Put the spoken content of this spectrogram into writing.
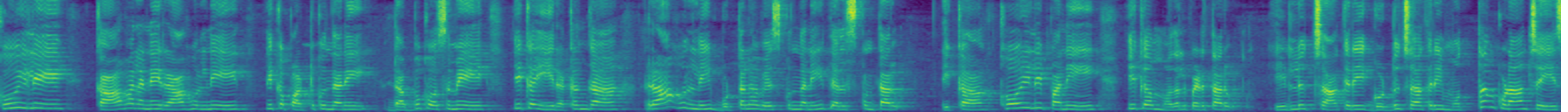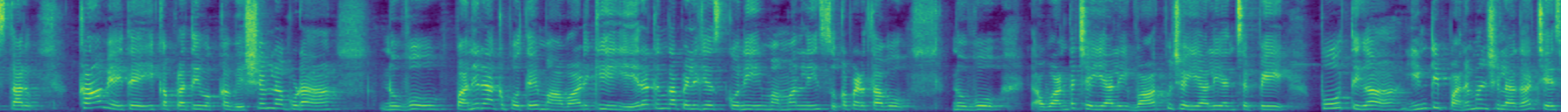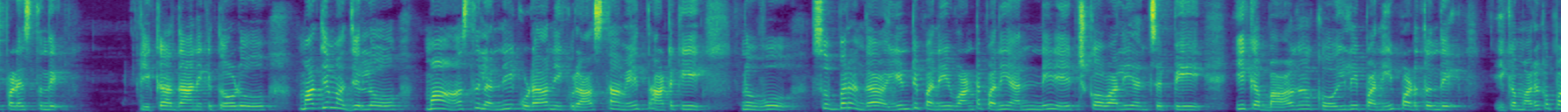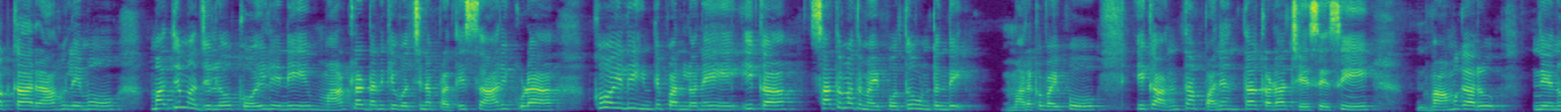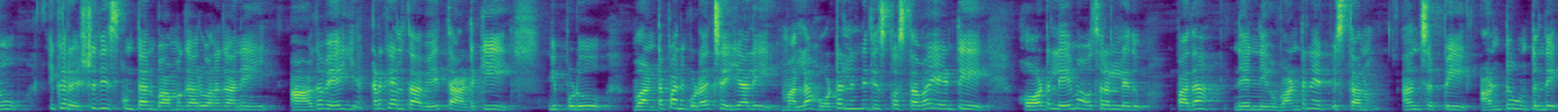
కోహ్లీ కావాలని రాహుల్ని ఇక పట్టుకుందని డబ్బు కోసమే ఇక ఈ రకంగా రాహుల్ని బుట్టలో వేసుకుందని తెలుసుకుంటారు. ఇక కోహ్లీ పని ఇక మొదలు పెడతారు. ఇల్లు చాకరీ గొడ్డు చాకరీ మొత్తం కూడా చేయిస్తారు. కావ్య అయితే ఇక ప్రతి ఒక్క విషయంలో కూడా నువ్వు పని రాకపోతే మా వాడికి ఏ రకంగా పెళ్ళి చేసుకొని మమ్మల్ని సుఖపెడతావు? నువ్వు వంట చేయాలి వార్పు చేయాలి అని చెప్పి పూర్తిగా ఇంటి పని మనిషిలాగా చేసి పడేస్తుంది. ఇక దానికి తోడు మధ్య మధ్యలో మా ఆస్తులన్నీ కూడా నీకు రాస్తామే తాటకి. నువ్వు శుభ్రంగా ఇంటి పని వంట పని అన్నీ నేర్చుకోవాలి అని చెప్పి ఇక బాగా కోయిలి పని పడుతుంది. ఇక మరొక పక్క రాహులేమో మధ్య మధ్యలో కోయిలిని మాట్లాడడానికి వచ్చిన ప్రతిసారి కూడా కోయిలి ఇంటి పనిలోనే ఇక సతమతమైపోతూ ఉంటుంది. మరొక వైపు ఇక అంతా పని అంతా కూడా చేసేసి బామ్మగారు నేను ఇక రెస్ట్ తీసుకుంటాను బామ్మగారు అనగానే ఆగవే ఎక్కడికి వెళ్తావే తాటకి? ఇప్పుడు వంట పని కూడా చెయ్యాలి. మళ్ళా హోటల్ నుండి తీసుకొస్తావా ఏంటి? హోటల్ ఏమి అవసరం లేదు. పద నేను నీకు వంట నేర్పిస్తాను అని చెప్పి అంటూ ఉంటుంది.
